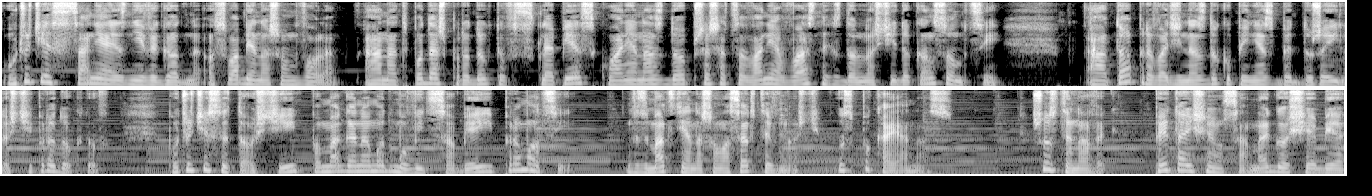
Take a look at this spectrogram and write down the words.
Uczucie ssania jest niewygodne, osłabia naszą wolę, a nadpodaż produktów w sklepie skłania nas do przeszacowania własnych zdolności do konsumpcji. A to prowadzi nas do kupienia zbyt dużej ilości produktów. Poczucie sytości pomaga nam odmówić sobie i promocji. Wzmacnia naszą asertywność, uspokaja nas. Szósty nawyk. Pytaj się samego siebie,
